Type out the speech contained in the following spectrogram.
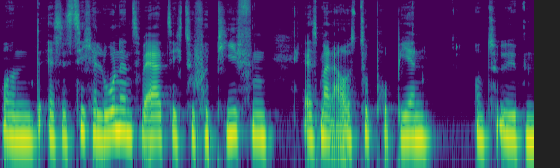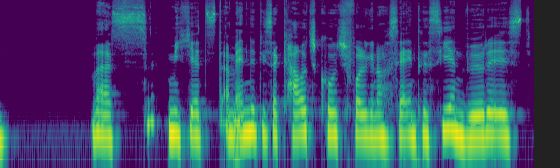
und es ist sicher lohnenswert, sich zu vertiefen, es mal auszuprobieren und zu üben. Was mich jetzt am Ende dieser Couch Coach Folge noch sehr interessieren würde, ist,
